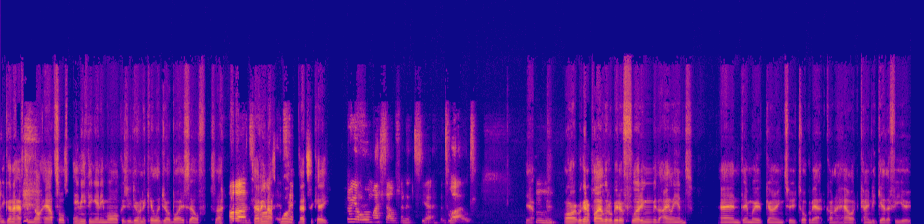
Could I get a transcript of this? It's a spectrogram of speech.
You're going to have to not outsource anything anymore because you're doing a killer job by yourself. So oh, it's having enough It's time. That's the key. doing it all myself, and it's yeah, it's wild. Yeah. Mm. All right, we're going to play a little bit of flirting with aliens, and then we're going to talk about kind of how it came together for you,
